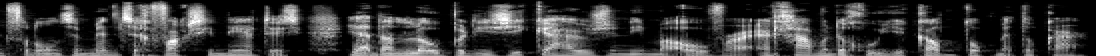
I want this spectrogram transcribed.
van onze mensen gevaccineerd is. Ja, dan lopen die ziekenhuizen niet meer over. En gaan we de goede kant op met elkaar.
